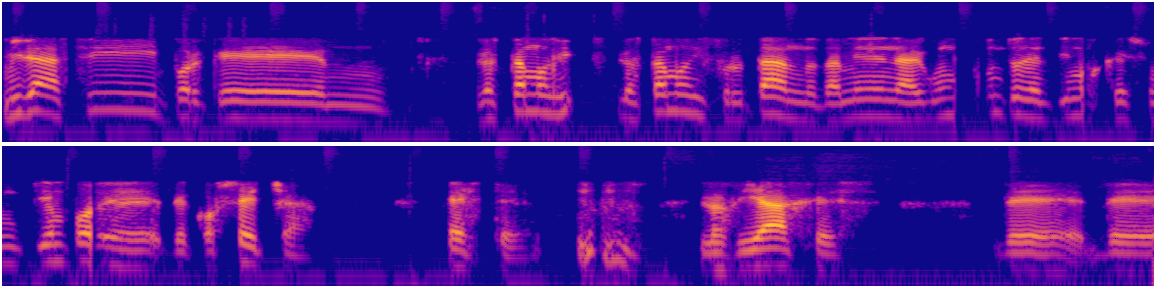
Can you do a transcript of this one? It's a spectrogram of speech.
Mira, sí, porque mm, lo estamos lo estamos disfrutando. También en algún punto sentimos que es un tiempo de, de cosecha. Este, los viajes de, de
